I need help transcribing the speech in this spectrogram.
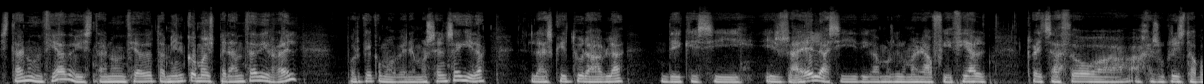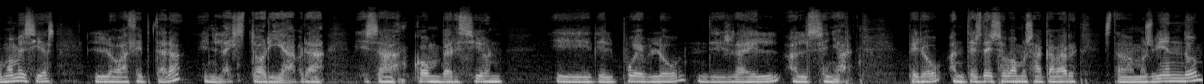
está anunciado y está anunciado también como esperanza de Israel, porque como veremos enseguida, la Escritura habla de que si Israel, así digamos de una manera oficial, rechazó a, Jesucristo como Mesías, lo aceptará en la historia. Habrá esa conversión eh, del pueblo de Israel al Señor. Pero antes de eso vamos a acabar, estábamos viendo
